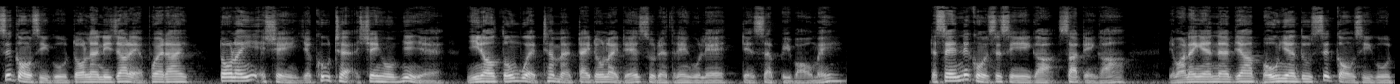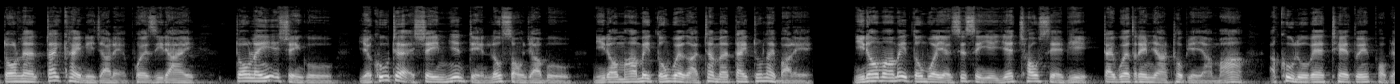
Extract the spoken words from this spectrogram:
စစ်ကောင်စီကိုတော်လှန်နေကြတဲ့အဖွဲ့တိုင်းတော်လှန်ရေးအရှိန်ယခုထက်အရှိန်ဟုန်မြင့်ရန်ညီနောင်သုံးဘွဲ့ထပ်မံတိုက်တွန်းလိုက်တဲ့ဆိုတဲ့သတင်းကိုလည်းတင်ဆက်ပေးပါောင်းမယ်။10နှစ်ခွန်စစ်စင်ရေးကစတင်က မြန်မာနိုင်ငံနှံပြဘုံညံသူစစ်ကောင်စီကိုတော်လှန်တိုက်ခိုက်နေကြတဲ့အဖွဲ့အစည်းတိုင်းတော်လိုင်းအရှိန်ကိုယခုထက်အရှိန်မြင့်တင်လှုပ်ဆောင်ကြဖို့ညီတော်မဟာမိတ်သုံးဘွဲကထပ်မံတိုက်တွန်းလိုက်ပါတယ်ညီတော်မဟာမိတ်သုံးဘွဲရဲ့စစ်စင်ရေးရက်60ပြည့်တိုက်ပွဲသတင်းများထုတ်ပြန်ရမှာအခုလိုပဲထည့်သွင်းဖော်ပြ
